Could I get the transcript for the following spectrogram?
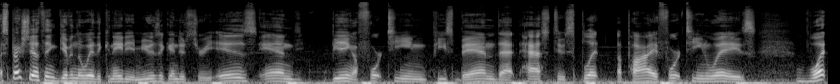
especially I think given the way the Canadian music industry is and being a 14 piece band that has to split a pie 14 ways. What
